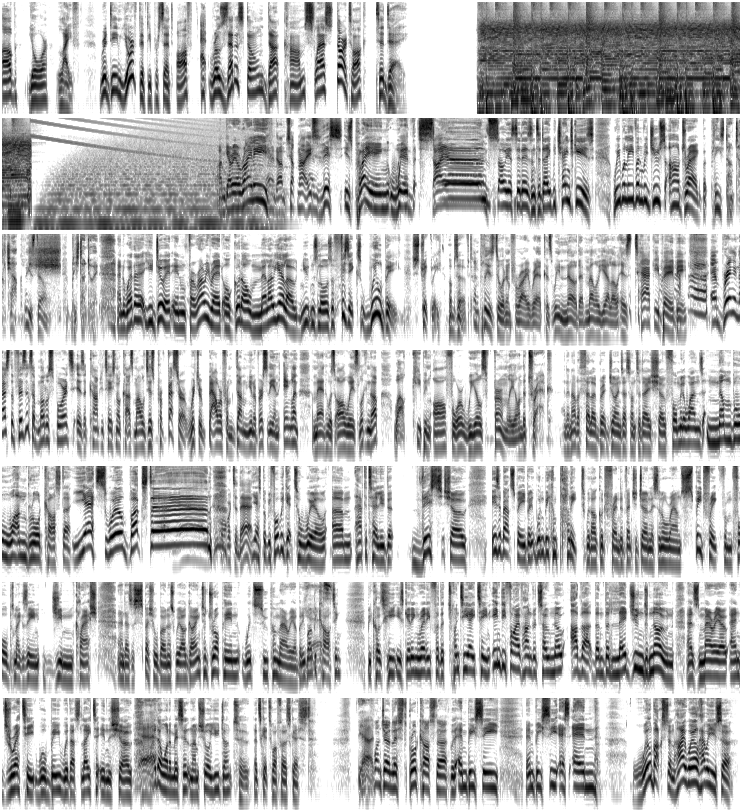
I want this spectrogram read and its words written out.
of your life. Redeem your 50% off at rosettastone.com slash startalk today. I'm Gary O'Reilly. And I'm Chuck Nice. And this is Playing with, with science. Oh, yes, it is. And today we change gears. We will even reduce our drag, but please don't tell Chuck. Please don't. Shh, please don't do it. And whether you do it in Ferrari red or good old mellow yellow, Newton's laws of physics will be strictly observed. And please do it in Ferrari red because we know that mellow yellow is tacky, baby. and bringing us the physics of motorsports is a computational cosmologist, Professor Richard Bower from Durham University in England, a man who is always looking up while keeping all four wheels firmly on the track. And another fellow Brit joins us on today's show, Formula One's number one broadcaster. Yes, Will Buxton! Forward to that. Yes, but before we get to Will, um, I have to tell you that this show is about speed, but it wouldn't be complete with our good friend, adventure journalist, and all round speed freak from Forbes magazine, Jim Clash. And as a special bonus, we are going to drop in with Super Mario, but he yes. won't be karting because he is getting ready for the 2018 Indy 500. So, no other than the legend known as Mario Andretti will be with us later in the show. Yeah. I don't want to miss it, and I'm sure you don't too. Let's get to our first guest. Yeah. One journalist, broadcaster with NBC, NBCSN, Will Buxton. Hi, Will. How are you, sir?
